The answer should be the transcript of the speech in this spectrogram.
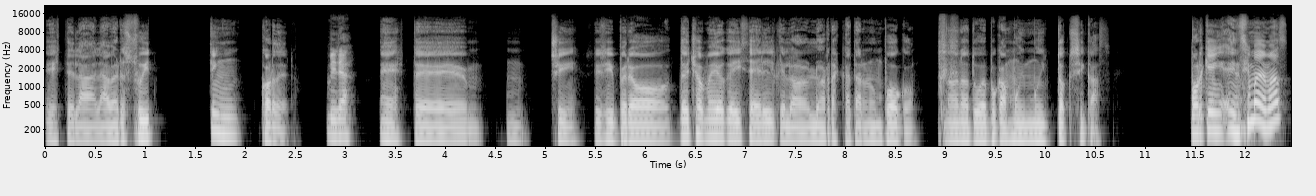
este, la, la Versuit sin Cordero. Mira. Este, mm, sí, sí, sí, pero de hecho medio que dice él que lo, rescataron un poco. No, no tuvo épocas muy, muy tóxicas. Porque en- encima además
